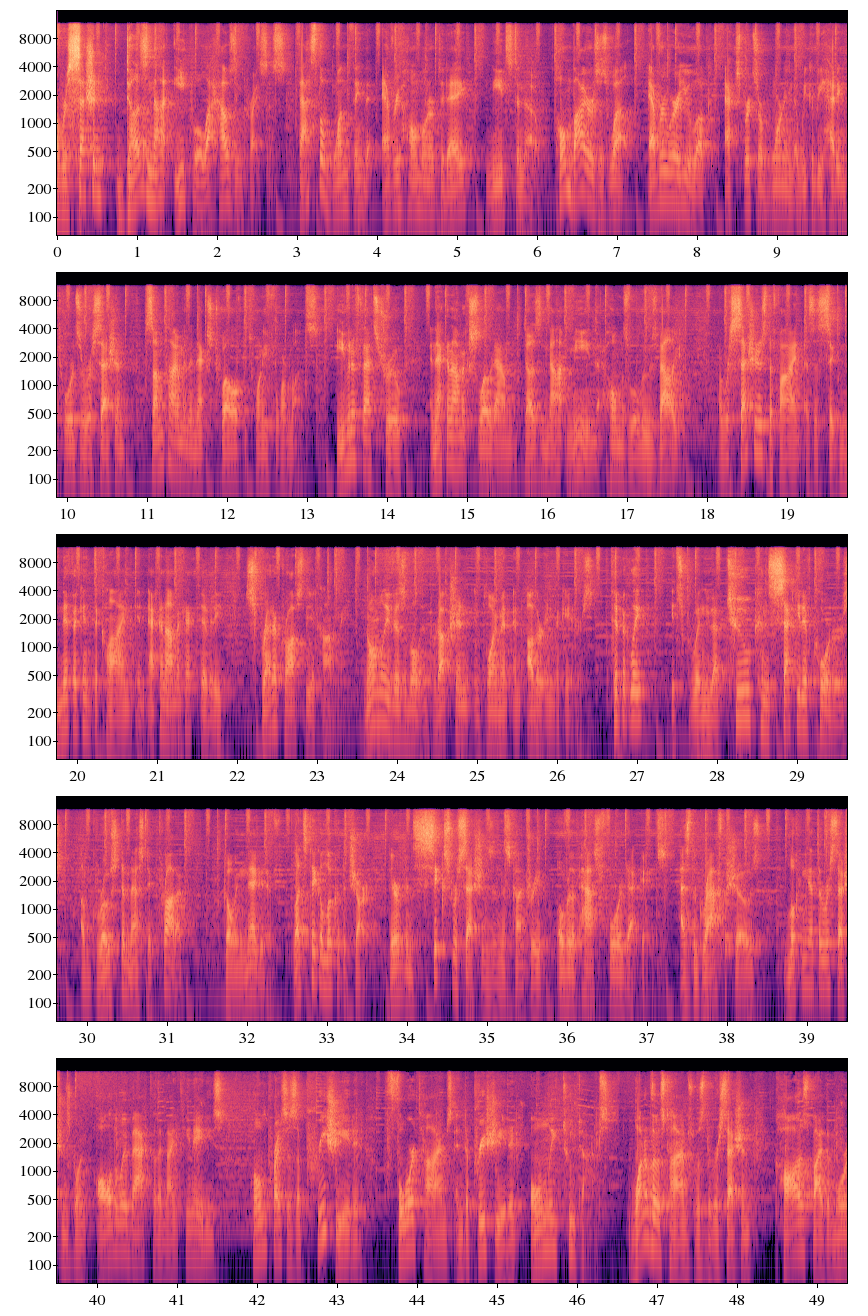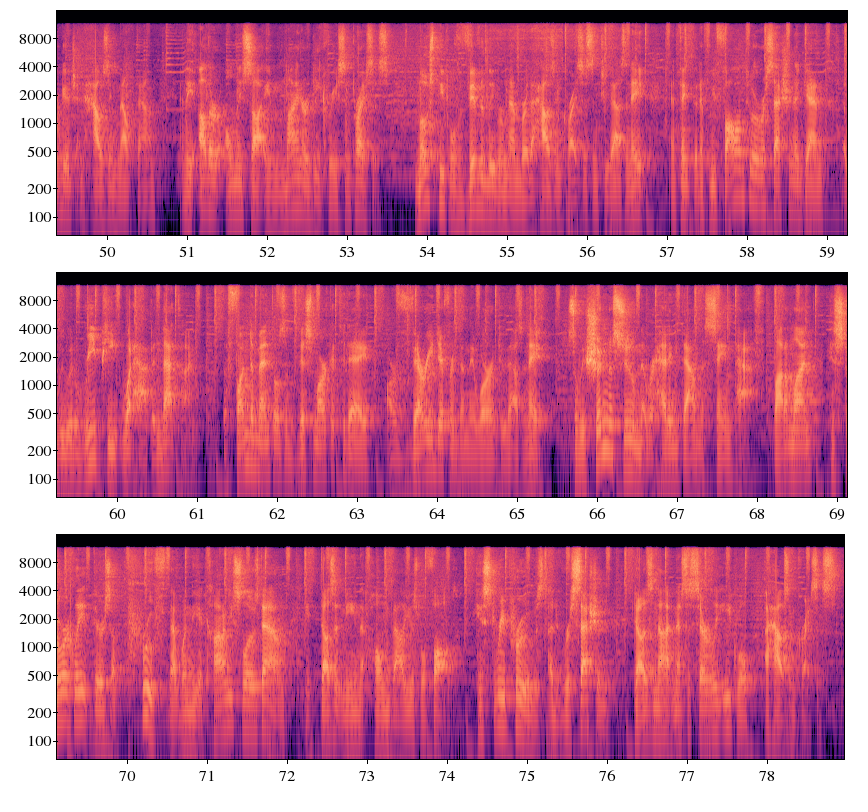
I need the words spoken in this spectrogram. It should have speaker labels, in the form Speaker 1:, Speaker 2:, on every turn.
Speaker 1: A recession does not equal a housing crisis. That's the one thing that every homeowner today needs to know. Home buyers as well. Everywhere you look, experts are warning that we could be heading towards a recession sometime in the next 12 to 24 months. Even if that's true, an economic slowdown does not mean that homes will lose value. A recession is defined as a significant decline in economic activity spread across the economy, normally visible in production, employment, and other indicators. Typically, it's when you have two consecutive quarters of gross domestic product going negative. Let's take a look at the chart. There have been six recessions in this country over the past four decades. As the graph shows, looking at the recessions going all the way back to the 1980s, home prices appreciated four times and depreciated only two times. One of those times was the recession caused by the mortgage and housing meltdown, and the other only saw a minor decrease in prices. Most people vividly remember the housing crisis in 2008 and think that if we fall into a recession again, that we would repeat what happened that time. The fundamentals of this market today are very different than they were in 2008. So we shouldn't assume that we're heading down the same path. Bottom line, historically, there's a proof that when the economy slows down, it doesn't mean that home values will fall. History proves a recession does not necessarily equal a housing crisis.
